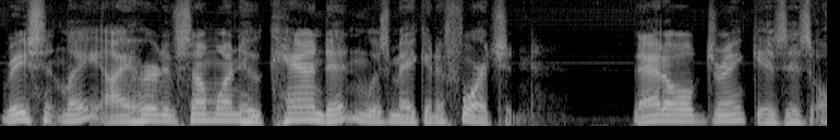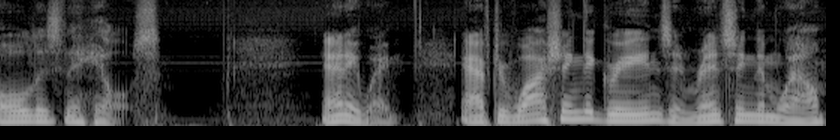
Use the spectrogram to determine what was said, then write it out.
Recently, I heard of someone who canned it and was making a fortune. That old drink is as old as the hills. Anyway, after washing the greens and rinsing them well,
